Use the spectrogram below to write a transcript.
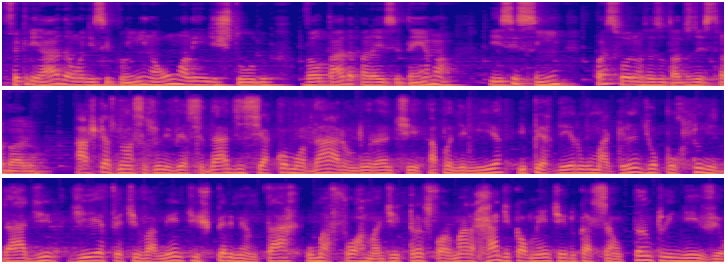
Foi criada uma disciplina ou uma linha de estudo voltada para esse tema? E se sim, quais foram os resultados desse trabalho? Acho que as nossas universidades se acomodaram durante a pandemia e perderam uma grande oportunidade de efetivamente experimentar uma forma de transformar radicalmente a educação, tanto em nível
